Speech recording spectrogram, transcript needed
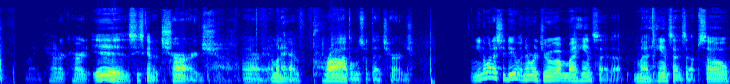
My encounter card is he's going to charge. All right. I'm going to have problems with that charge. You know what I should do? I never drew up my hand side up. My hand size up. So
